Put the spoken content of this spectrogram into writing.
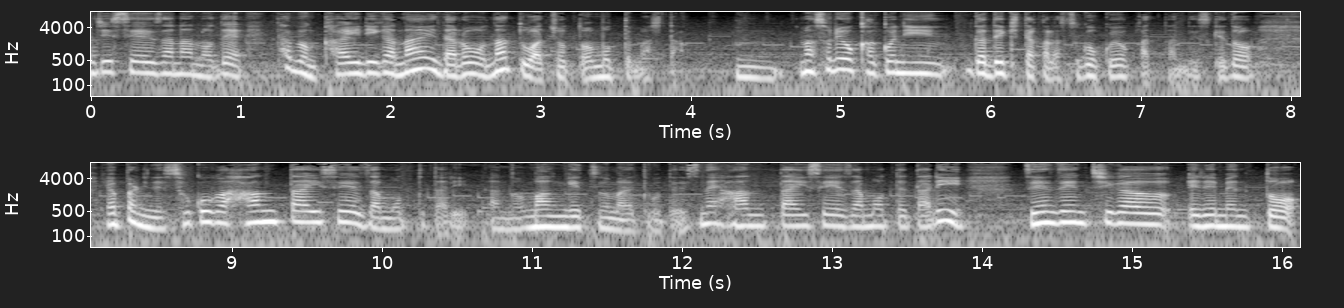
じ星座なので多分乖離がないだろうなとはちょっと思ってました。うんまあ、それを確認ができたからすごく良かったんですけどやっぱりねそこが反対星座持ってたりあの満月生まれってことですね反対星座持ってたり全然違うエレメント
